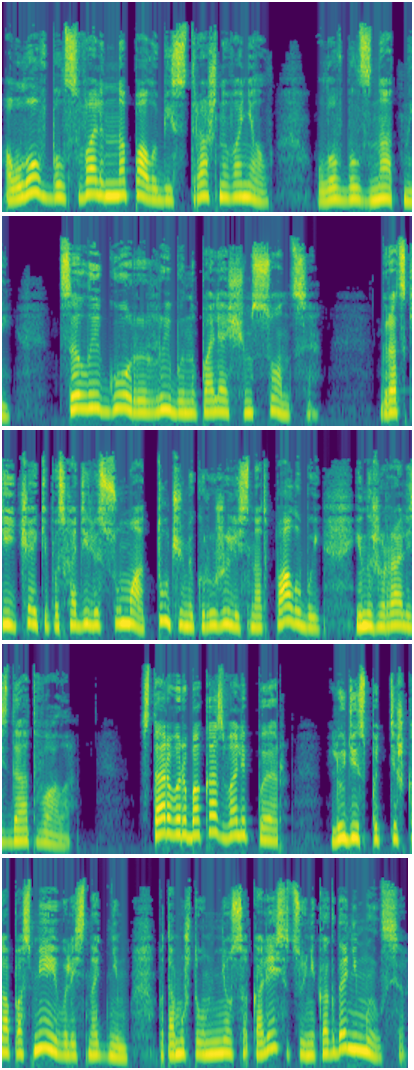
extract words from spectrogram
а улов был свален на палубе и страшно вонял. Улов был знатный. Целые горы рыбы на палящем солнце. Городские чайки посходили с ума, тучами кружились над палубой и нажирались до отвала. Старого рыбака звали Пер. Люди из-под тишка посмеивались над ним, потому что он нес околесицу и никогда не мылся.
